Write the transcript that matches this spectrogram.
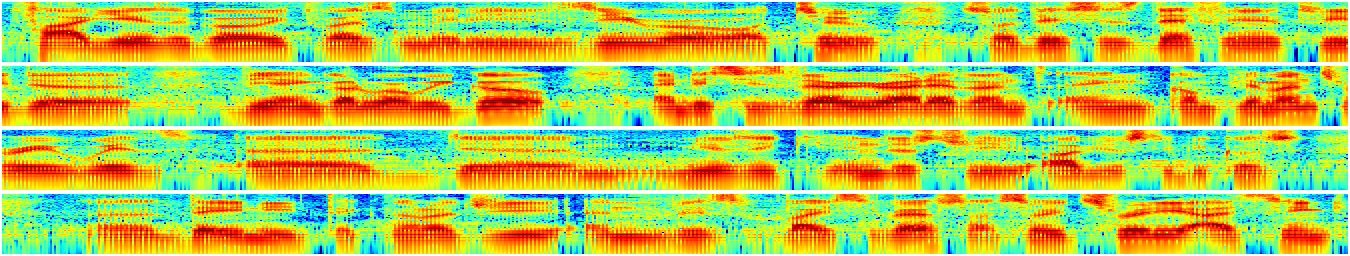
Five years ago, it was maybe zero or two. So this is definitely the the angle where we go, and this is very relevant and complementary with uh, the music industry, obviously because uh, they need technology and vice versa. So it's really, I think,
